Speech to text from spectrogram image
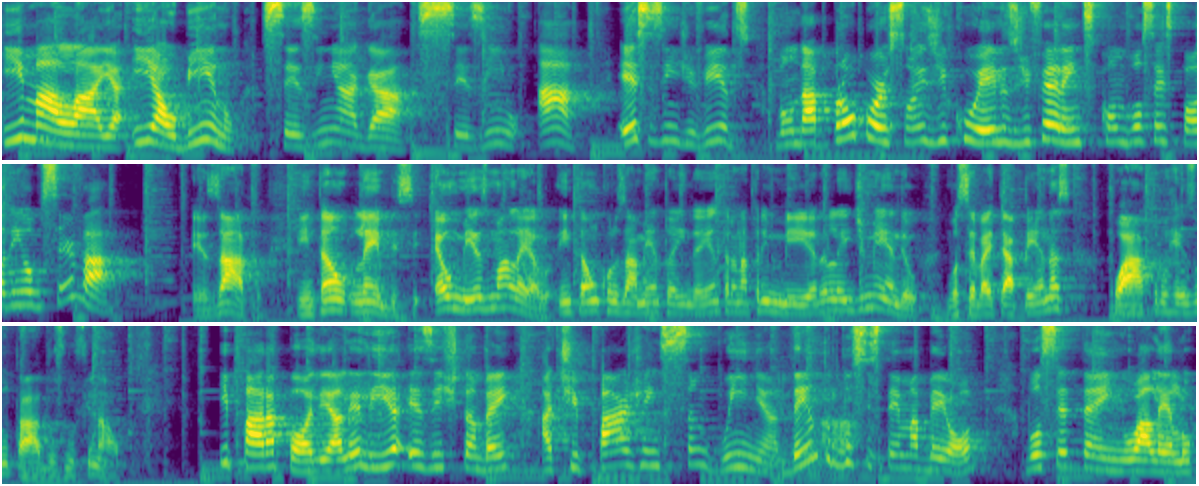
Himalaia e albino, Czinho H, Czinho A, esses indivíduos vão dar proporções de coelhos diferentes, como vocês podem observar. Exato. Então, lembre-se, é o mesmo alelo. Então, o cruzamento ainda entra na primeira lei de Mendel. Você vai ter apenas quatro resultados no final. E para a polialelia, existe também a tipagem sanguínea. Dentro do sistema BO, você tem o alelo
